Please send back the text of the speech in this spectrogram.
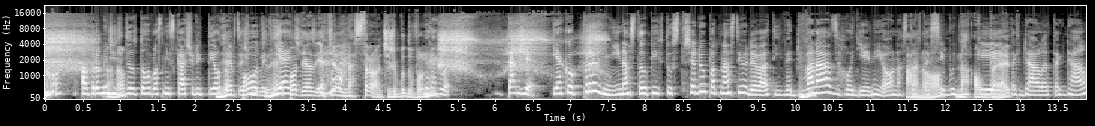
No, a promiň, že Ano. ti do toho vlastně skáču, když ty o tom Ne, chceš poď, mluvit. ne, Jeď. poď, ja ti len nastrelám, čiže budú Jo, vlny. Takže jako první nastoupí v tu středu 15.9. ve 12 hodin, jo, nastavte Ano, si na budíky a obed. tak dále, tak dál.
